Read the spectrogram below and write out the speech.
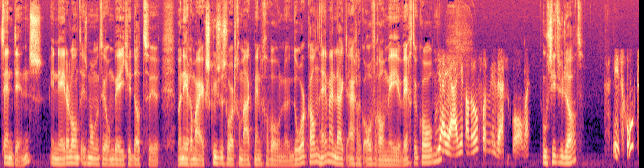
Tendens in Nederland is momenteel een beetje dat uh, wanneer er maar excuses wordt gemaakt, men gewoon uh, door kan. Hè? Men lijkt eigenlijk overal mee weg te komen. Ja, ja, je kan overal mee wegkomen. Hoe ziet u dat? Niet goed.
